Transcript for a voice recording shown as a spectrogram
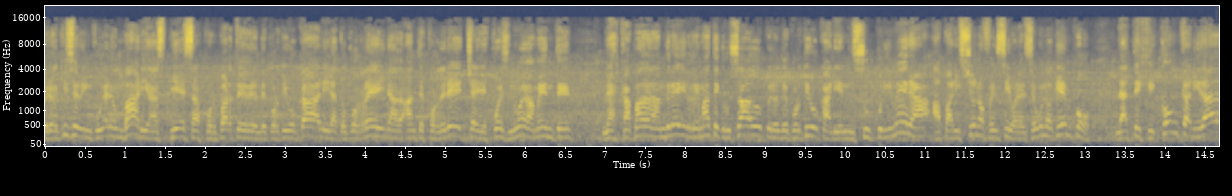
Pero aquí se vincularon varias piezas por parte del Deportivo Cali. La tocó Reina antes por derecha y después nuevamente la escapada de André y remate cruzado. Pero el Deportivo Cali en su primera aparición ofensiva en el segundo tiempo la teje con calidad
